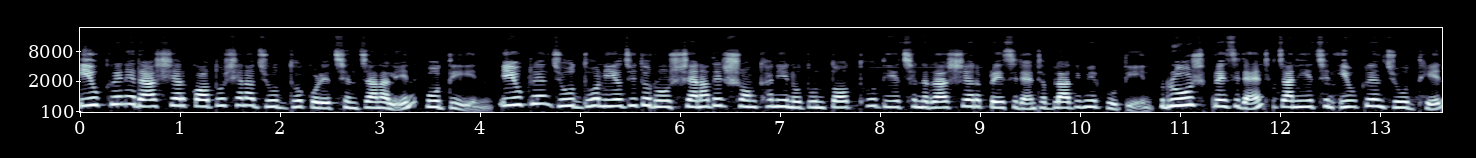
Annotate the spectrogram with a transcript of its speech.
ইউক্রেনে রাশিয়ার কত সেনা যুদ্ধ করেছেন জানালেন পুতিন। ইউক্রেন যুদ্ধ নিয়োজিত রুশ সেনাদের সংখ্যা নিয়ে নতুন তথ্য দিয়েছেন রাশিয়ার প্রেসিডেন্ট ভ্লাদিমির পুতিন। রুশ প্রেসিডেন্ট জানিয়েছেন ইউক্রেন যুদ্ধের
